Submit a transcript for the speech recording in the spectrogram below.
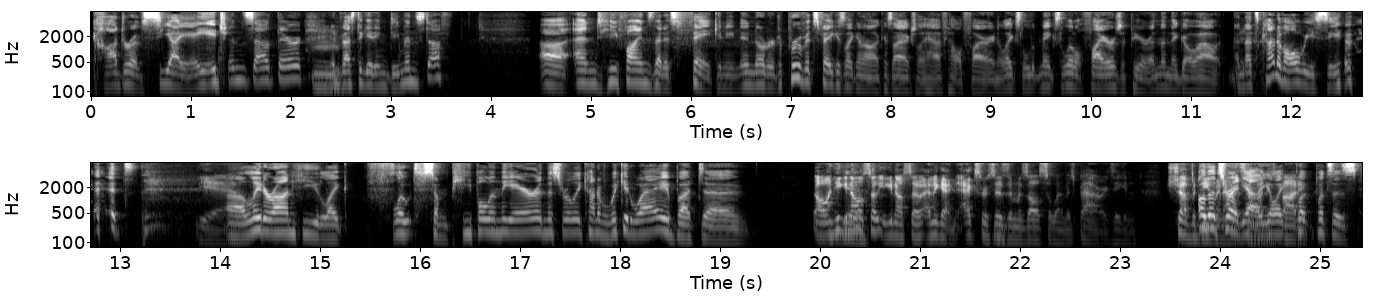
cadre of CIA agents out there Mm. investigating demon stuff. Uh, and he finds that it's fake, and he, in order to prove it's fake, he's like, "No, because I actually have hellfire," and it likes makes little fires appear, and then they go out, and that's kind of all we see of it. Yeah. Uh, later on, he like floats some people in the air in this really kind of wicked way, but uh, oh, and he can yeah. also, you can also, and again, exorcism is also one of his powers. He can shove a oh, that's right, yeah, he like put, puts his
